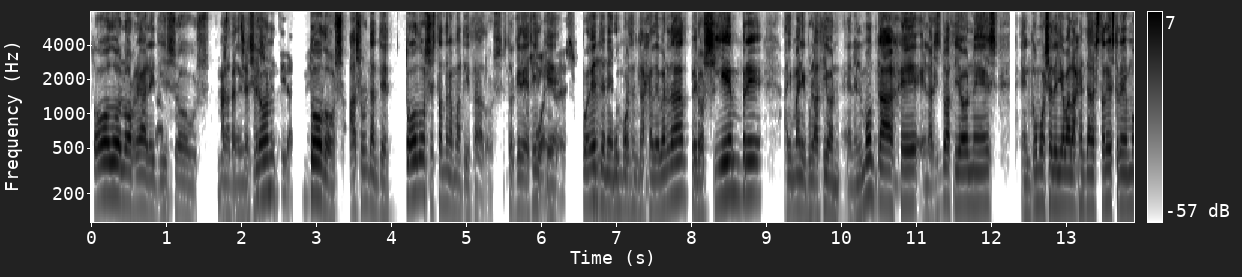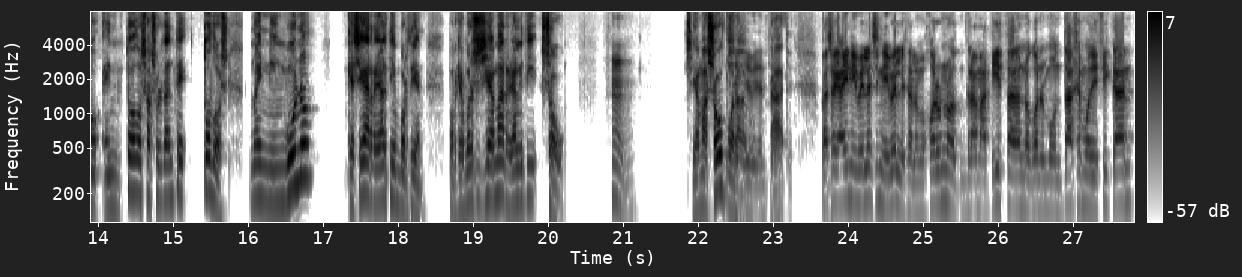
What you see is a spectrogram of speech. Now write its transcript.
Todos los reality shows de la televisión, mentira todos, absolutamente todos están dramatizados. Esto quiere decir Joder, que es- pueden tener un porcentaje de verdad, pero siempre hay manipulación en el montaje, en las situaciones, en cómo se le lleva a la gente hasta el extremo, en todos, absolutamente todos. No hay ninguno que sea real 100%, porque por eso se llama reality show. Hmm. Se llama show por Sí, sí, algo. evidentemente. Pasa que hay niveles y niveles. A lo mejor uno dramatizan o con el montaje modifican.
